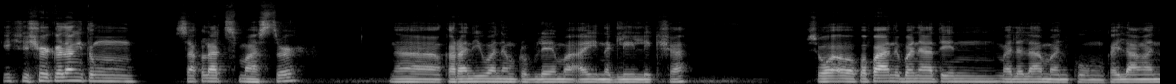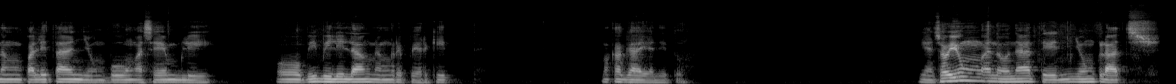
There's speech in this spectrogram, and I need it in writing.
Okay, share ko lang itong sa Clutch Master na karaniwan ng problema ay naglilik siya. So, uh, paano ba natin malalaman kung kailangan ng palitan yung buong assembly o bibili lang ng repair kit? Makagaya nito. Yan. So, yung ano natin, yung clutch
